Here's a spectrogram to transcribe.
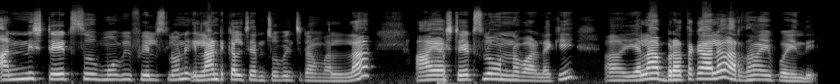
అన్ని స్టేట్స్ మూవీ ఫీల్డ్స్లోనూ ఇలాంటి కల్చర్ని చూపించడం వల్ల ఆయా స్టేట్స్లో ఉన్న వాళ్ళకి ఎలా బ్రతకాలో అర్థమైపోయింది.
